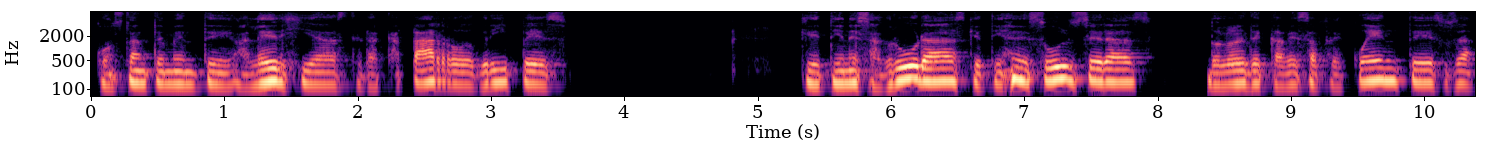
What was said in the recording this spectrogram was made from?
constantemente alergias, te da catarro, gripes, que tienes agruras, que tienes úlceras, dolores de cabeza frecuentes, o sea,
